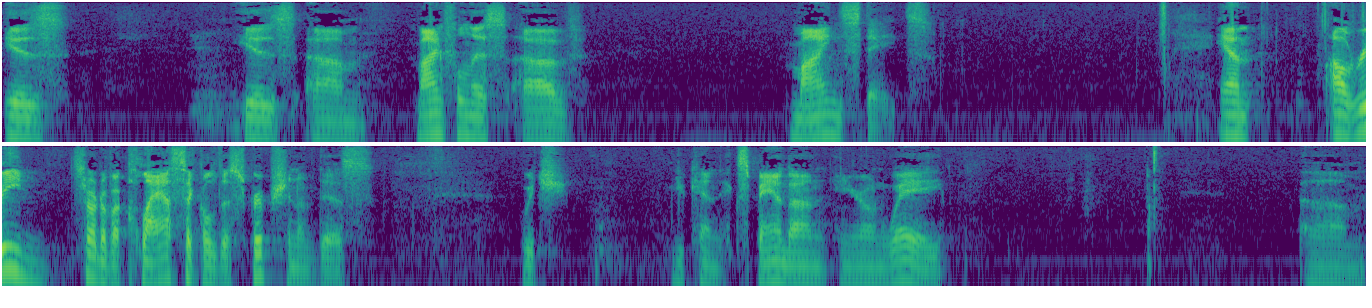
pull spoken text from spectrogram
is, is um, mindfulness of mind states. And I'll read sort of a classical description of this, which you can expand on in your own way. Um,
